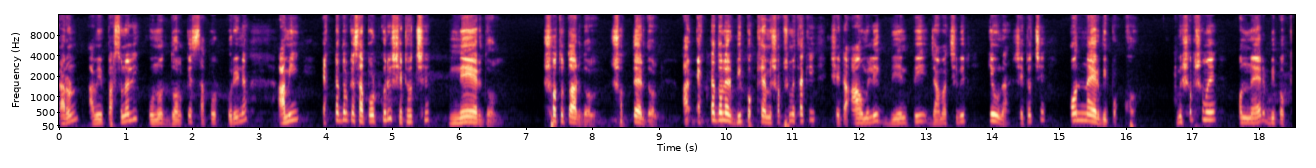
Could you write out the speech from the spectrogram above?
কারণ আমি পার্সোনালি কোনো দলকে সাপোর্ট করি না। আমি একটা দলকে সাপোর্ট করি, সেটা হচ্ছে ন্যায়ের দল, সততার দল, সত্যের দল। আর একটা দলের বিপক্ষে আমি সবসময় থাকি, সেটা আওয়ামী লীগ বিএনপি জামাত শিবির, কেউ না। সেটা হচ্ছে অন্যায়ের বিপক্ষ। আমি সবসময় অন্যায়ের বিপক্ষে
